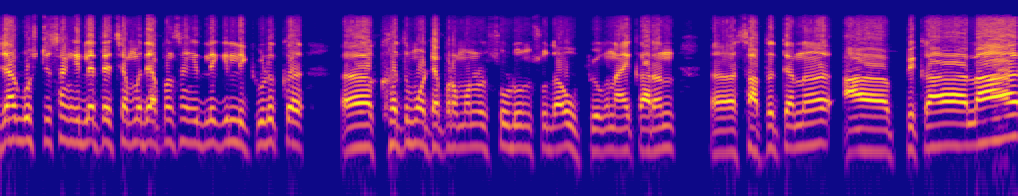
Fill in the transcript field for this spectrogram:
ज्या गोष्टी सांगितल्या त्याच्यामध्ये आपण सांगितले की लिक्विड खत मोठ्या प्रमाणावर सोडून सुद्धा उपयोग नाही कारण सातत्यानं पिकाला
